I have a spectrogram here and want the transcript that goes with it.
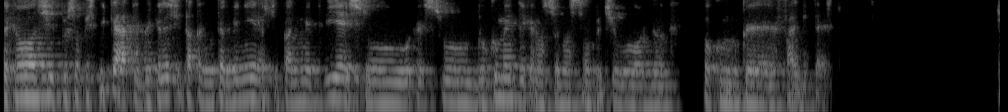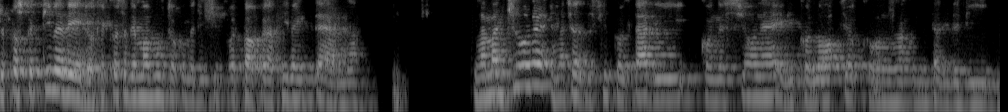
tecnologici più sofisticati, perché lì si tratta di intervenire su planimetrie e su, e su documenti che non sono semplici Word o comunque file di testo. Che prospettive vedo? Che cosa abbiamo avuto come difficoltà operativa interna? La maggiore è una certa difficoltà di connessione e di colloquio con la comunità di, di, di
